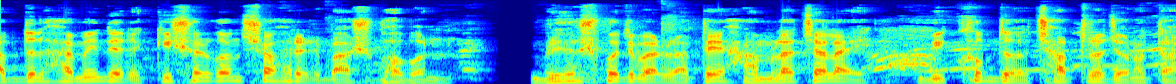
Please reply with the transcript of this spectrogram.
আব্দুল হামিদের কিশোরগঞ্জ শহরের বাসভবন। বৃহস্পতিবার রাতে হামলা চালায় বিক্ষুব্ধ ছাত্র জনতা।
